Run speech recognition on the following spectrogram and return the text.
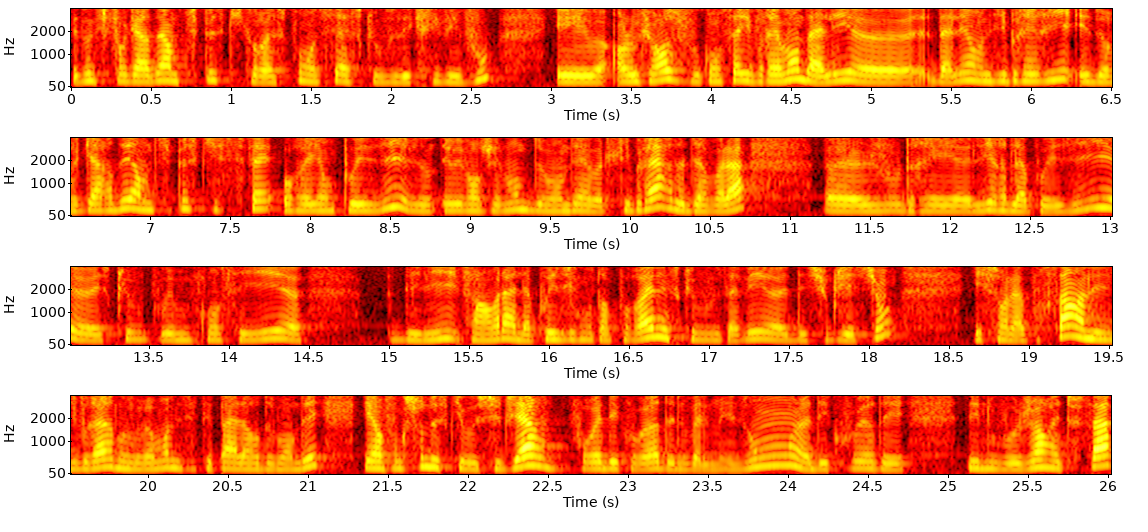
Et donc il faut regarder un petit peu ce qui correspond aussi à ce que vous écrivez vous. Et euh, en l'occurrence, je vous conseille vraiment d'aller euh, d'aller en librairie et de regarder un petit peu ce qui se fait au rayon poésie, et éventuellement de demander à votre libraire de dire voilà, euh, je voudrais lire de la poésie, est-ce que vous pouvez me conseiller des livres, la poésie contemporaine, est-ce que vous avez des suggestions? Ils sont là pour ça, hein, les libraires, donc vraiment n'hésitez pas à leur demander. Et en fonction de ce qu'ils vous suggèrent, vous pourrez découvrir des nouvelles maisons, euh, découvrir des, nouveaux genres et tout ça.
